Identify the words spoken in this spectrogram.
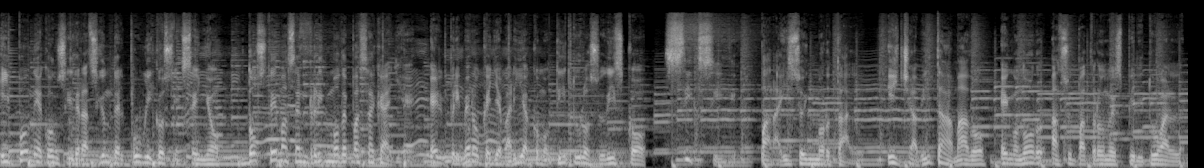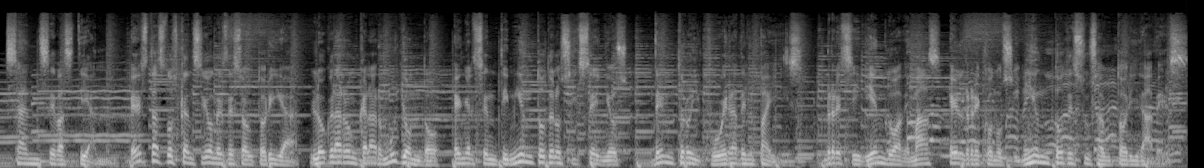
y pone a consideración del público sixeño dos temas en ritmo de pasacalle. El primero que llevaría como título su disco Sixi, Paraíso Inmortal, y Chavita Amado en honor a su patrono espiritual, San Sebastián. Estas dos canciones de su autoría lograron calar muy hondo en el sentimiento de los sixeños dentro y fuera del país recibiendo además el reconocimiento de sus autoridades.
